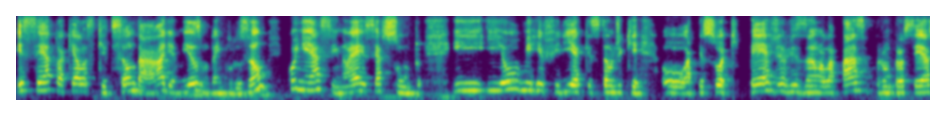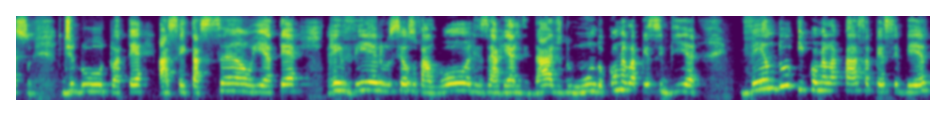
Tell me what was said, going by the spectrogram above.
exceto aquelas que são da área mesmo da inclusão, conhecem, não é esse assunto. E, e eu me referi à questão de que oh, a pessoa que perde a visão, ela passa por um processo de luto, até aceitação e até rever os seus valores, a realidade do mundo, como ela percebia vendo e como ela passa a perceber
